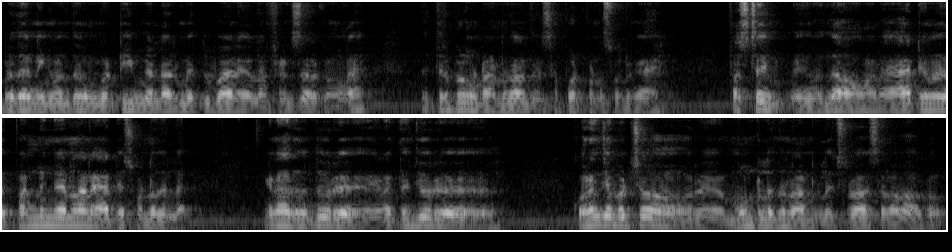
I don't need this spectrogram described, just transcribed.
பிரதர் நீங்கள் வந்து உங்கள் டீம் எல்லாருமே துபாயில் எல்லாம் ஃப்ரெண்ட்ஸாக இருக்கவங்கள இந்த திருப்பரங்குன்ற அன்னதானத்துக்கு சப்போர்ட் பண்ண சொல்லுங்கள் ஃபஸ்ட் டைம் இது வந்து அவங்க நான் யார்ட்டையும் இது பண்ணுங்கன்னுலாம் நான் யார்ட்டையும் சொன்னதில்லை. ஏன்னா அது வந்து ஒரு எனக்கு தெரிஞ்சு ஒரு குறைஞ்சபட்சம் ஒரு மூன்றுலேருந்து நான்கு லட்ச ரூபா செலவாகும்.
